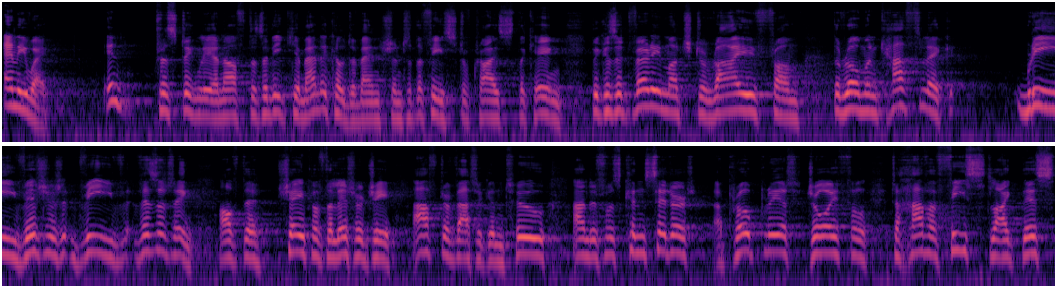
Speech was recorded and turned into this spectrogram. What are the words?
Anyway, interestingly enough, there's an ecumenical dimension to the Feast of Christ the King, because it very much derived from the Roman Catholic revisiting of the shape of the liturgy after Vatican II, and it was considered appropriate, joyful to have a feast like this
